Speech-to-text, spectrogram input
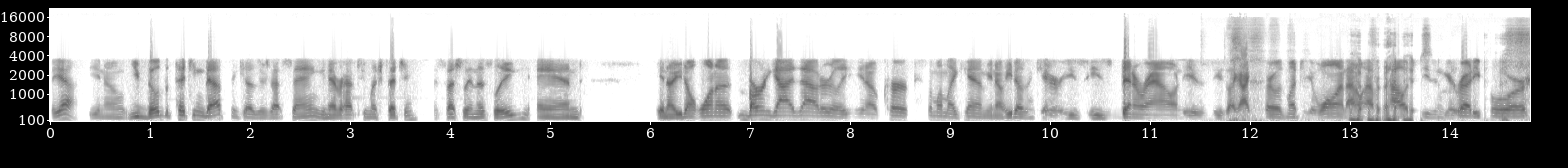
but yeah, you know, you build the pitching depth because there's that saying, you never have too much pitching, especially in this league. And, you know, you don't want to burn guys out early. You know, Kirk, someone like him, you know, he doesn't care. He's he's been around. He's he's like, I can throw as much as you want. I don't have a college season to get ready for.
